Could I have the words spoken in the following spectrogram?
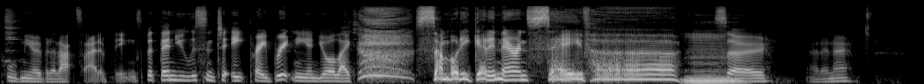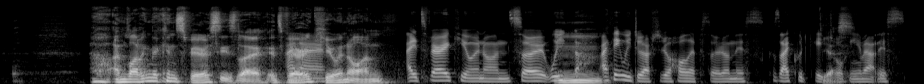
pulled me over to that side of things. But then you listen to Eat, Pray, Britney and you're like, somebody get in there and save her. Mm. So I don't know. I'm loving the conspiracies though. It's very. QAnon. It's very QAnon. So we, Mm. I think we do have to do a whole episode on this because I could keep Yes. talking about this.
